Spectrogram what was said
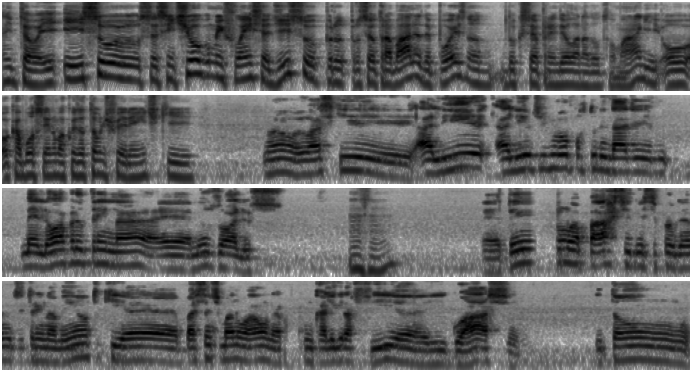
Então, e, e, isso, você sentiu alguma influência disso pro, pro seu trabalho depois, no, do que você aprendeu lá na Doutor Mag? Ou acabou sendo uma coisa tão diferente que... Não, eu acho que ali, ali eu tive uma oportunidade melhor para eu treinar é, meus olhos. Uhum. É, tem uma parte desse programa de treinamento que é bastante manual, né? Com caligrafia e guache. Então,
